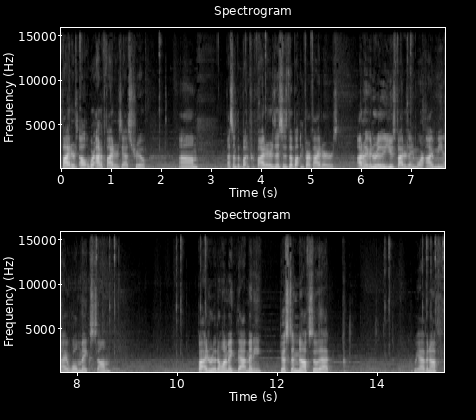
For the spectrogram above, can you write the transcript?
fighters. Oh, we're out of fighters. Yeah, that's true. Um, that's not the button for fighters. This is the button for fighters. I don't even really use fighters anymore. I mean, I will make some. But I really don't want to make that many. Just enough so that we have enough.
